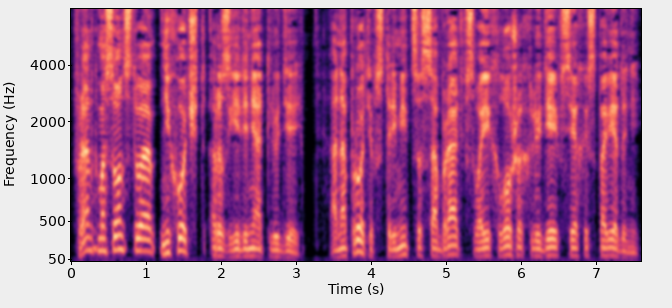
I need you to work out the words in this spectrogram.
Франкмасонство не хочет разъединять людей, а, напротив, стремится собрать в своих ложах людей всех исповеданий.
